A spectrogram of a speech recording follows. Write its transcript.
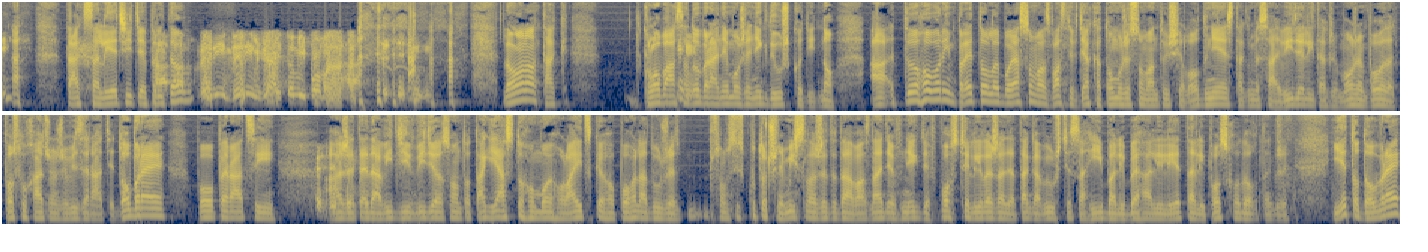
tak sa liečite pri tom? A, a verím, verím, že aj to mi pomáha. no, no, tak klobása dobrá nemôže nikdy uškodiť. No a to hovorím preto, lebo ja som vás vlastne vďaka tomu, že som vám to išiel odniesť, tak sme sa aj videli, takže môžem povedať poslucháčom, že vyzeráte dobré po operácii a že teda vidí, videl som to tak ja z toho môjho laického pohľadu, že som si skutočne myslel, že teda vás nájdem niekde v posteli ležať a tak a vy už ste sa hýbali, behali, lietali po schodoch, takže je to dobré.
